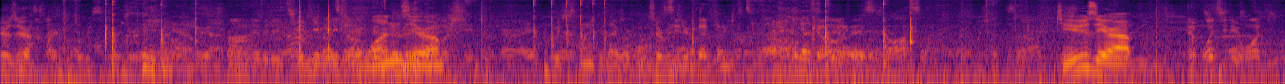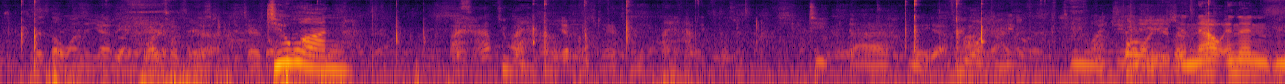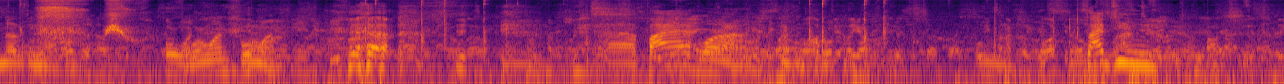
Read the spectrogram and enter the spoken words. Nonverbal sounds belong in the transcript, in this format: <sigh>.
Zero zero. One zero. Serving zero. Two zero. And once you do one, Two one. Two one. Two, uh, wait. Three one. Three one. Four one. And now and then another thing happened. Four one. Four one. Four one. <laughs> Uh, five one. Five two. there's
